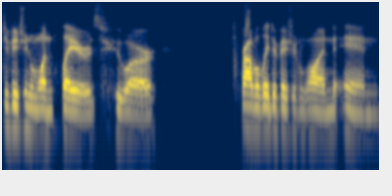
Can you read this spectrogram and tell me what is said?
Division One players who are probably Division One in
